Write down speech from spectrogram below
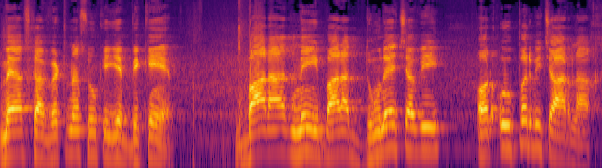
मैं उसका विटनेस हूँ कि ये बिके हैं। बारह नहीं, बारह दूने चवी और ऊपर भी चार लाख।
